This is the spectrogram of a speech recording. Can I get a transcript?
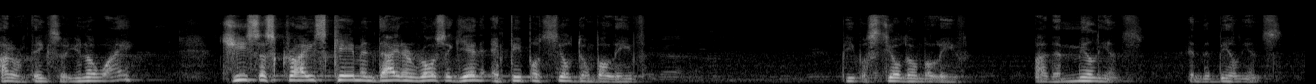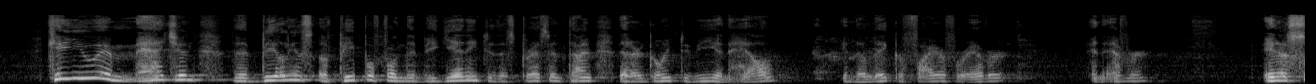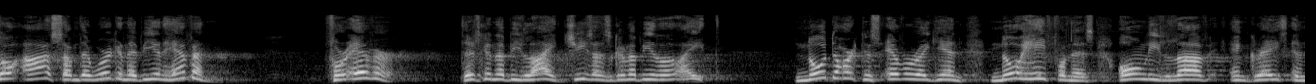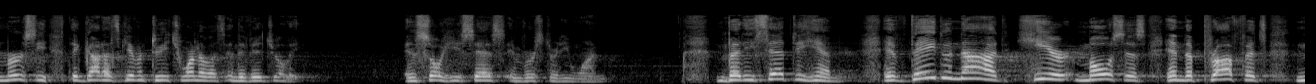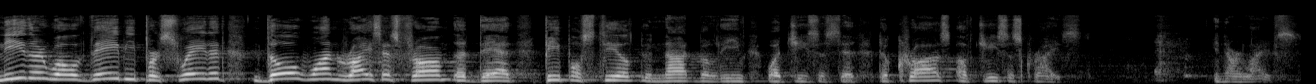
I don't think so. You know why? Jesus Christ came and died and rose again, and people still don't believe. People still don't believe by the millions and the billions. Can you imagine the billions of people from the beginning to this present time that are going to be in hell, in the lake of fire forever and ever? And it's so awesome that we're going to be in heaven forever. There's going to be light. Jesus is going to be the light. No darkness ever again. No hatefulness. Only love and grace and mercy that God has given to each one of us individually. And so he says in verse 31 But he said to him, If they do not hear Moses and the prophets, neither will they be persuaded, though one rises from the dead. People still do not believe what Jesus said. The cross of Jesus Christ in our lives.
